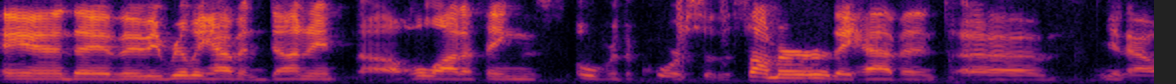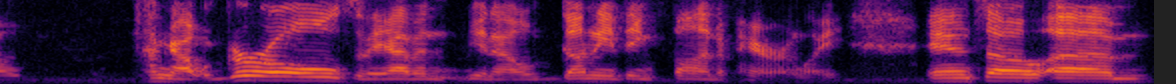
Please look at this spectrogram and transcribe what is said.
and they, they really haven't done it, a whole lot of things over the course of the summer. They haven't, uh, you know, hung out with girls. They haven't, you know, done anything fun apparently. And so um,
